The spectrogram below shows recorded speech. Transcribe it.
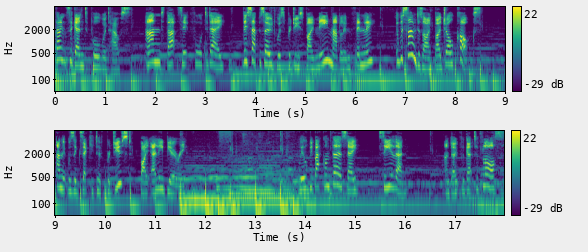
Thanks again to Paul Woodhouse. And that's it for today. This episode was produced by me, Madeleine Finlay. It was sound designed by Joel Cox, and it was executive produced by Ellie Bury. We'll be back on Thursday. See you then. And don't forget to floss.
